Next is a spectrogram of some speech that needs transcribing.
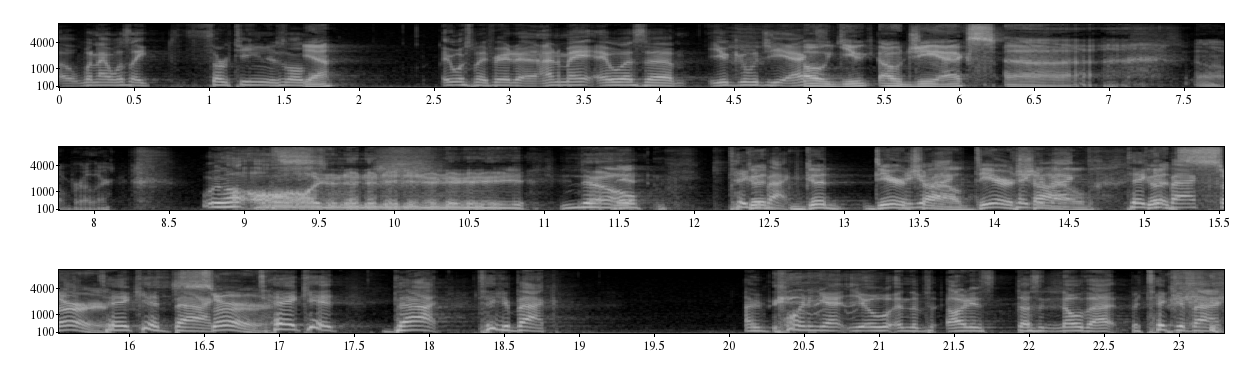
uh, when I was like 13 years old. Yeah. It was my favorite anime. It was uh, um, Yu-Gi-Oh! GX. Oh, you oh GX. Uh, oh, brother. Well, oh no no no no no no no! no. Yeah. Take good, it back. Good, dear Take child, dear Take child. It Take good it back, sir. Take it back, sir. Take it back. Take it back. I'm pointing at you, and the audience doesn't know that, but take it back.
